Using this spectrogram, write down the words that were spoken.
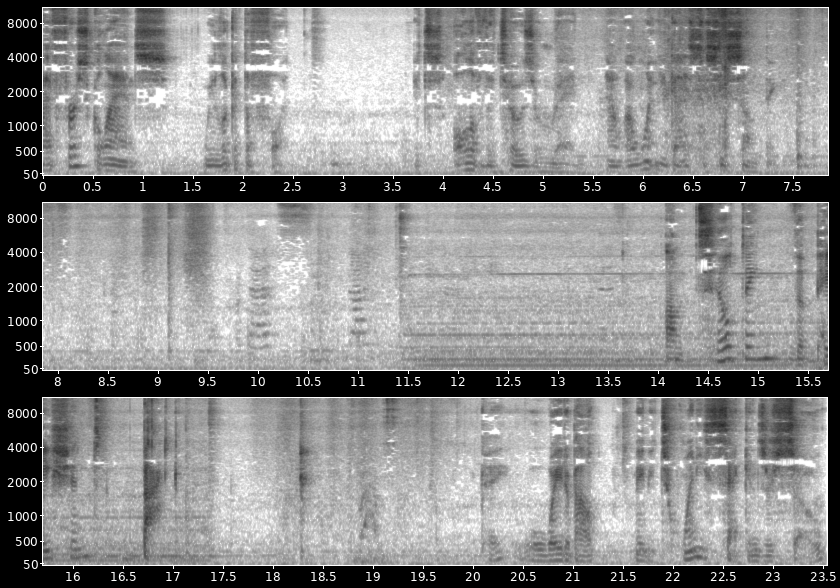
at first glance, we look at the foot it's all of the toes are red. Now I want you guys to see something. I'm tilting the patient back. Okay, we'll wait about maybe 20 seconds or so.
